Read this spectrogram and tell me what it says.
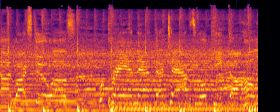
on stools. We're praying that the tabs will keep the holy.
